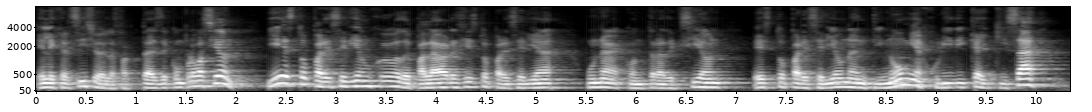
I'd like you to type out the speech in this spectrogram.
el ejercicio de las facultades de comprobación. Y esto parecería un juego de palabras y esto parecería una contradicción, esto parecería una antinomia jurídica y quizá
